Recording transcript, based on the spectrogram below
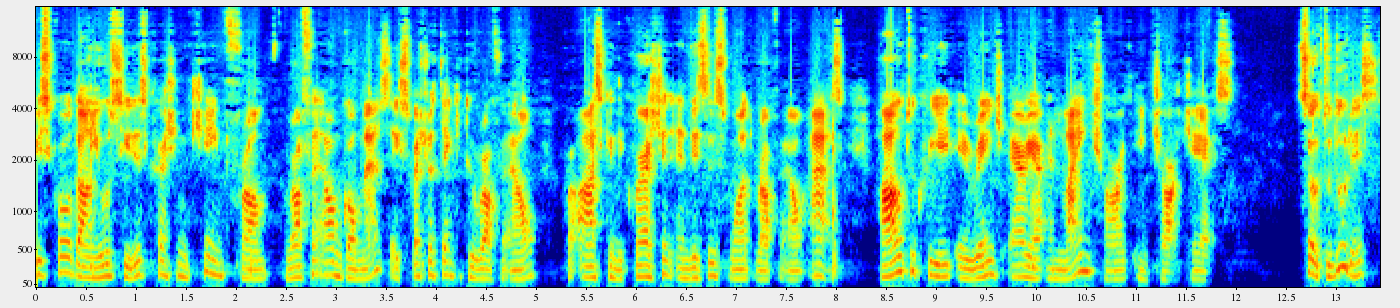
you scroll down, you will see this question came from Rafael Gomes. A special thank you to Rafael for asking the question, and this is what Rafael asked. How to create a range area and line chart in Chart.js. So to do this,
